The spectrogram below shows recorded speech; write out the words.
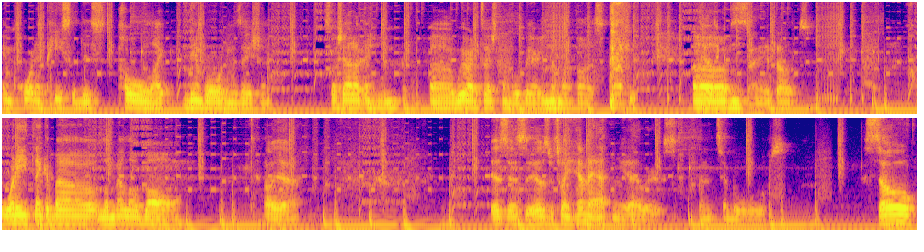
important piece of this whole like Denver organization. So shout out to him. Uh, we already touched on Gobert. You know my thoughts. um, yeah, same thoughts. what do you think about Lamelo Ball? Oh yeah. It's, it's, it was between him and Anthony Edwards from the Timberwolves. So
